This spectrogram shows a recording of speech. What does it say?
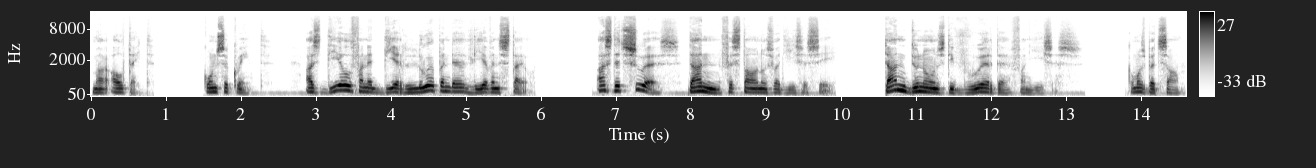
maar altyd konsekwent as deel van 'n deurlopende lewenstyl. As dit so is, dan verstaan ons wat Jesus sê. Dan doen ons die woorde van Jesus. Kom ons bid saam.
